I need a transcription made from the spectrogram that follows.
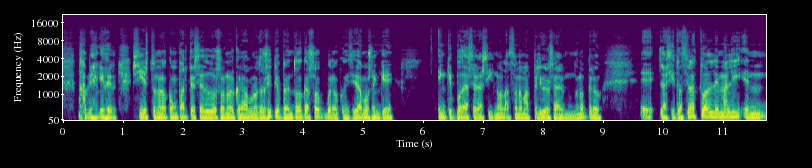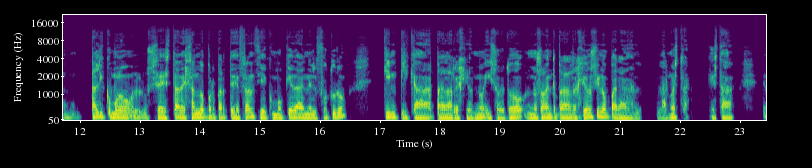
habría que ver si esto no lo comparte ese dudoso honor con algún otro sitio, pero en todo caso, bueno, coincidamos en que en que pueda ser así, ¿no? La zona más peligrosa del mundo, ¿no? Pero eh, la situación actual de Mali, en, tal y como se está dejando por parte de Francia y como queda en el futuro, ¿qué implica para la región, ¿no? Y sobre todo, no solamente para la región, sino para la nuestra, que está eh,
